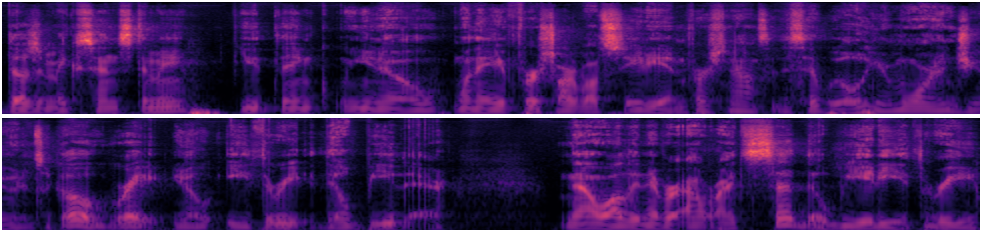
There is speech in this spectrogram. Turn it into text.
doesn't make sense to me. You'd think, you know, when they first talked about Stadia and first announced it, they said we'll hear more in June. It's like, oh, great, you know, E3, they'll be there. Now, while they never outright said they'll be at E3,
